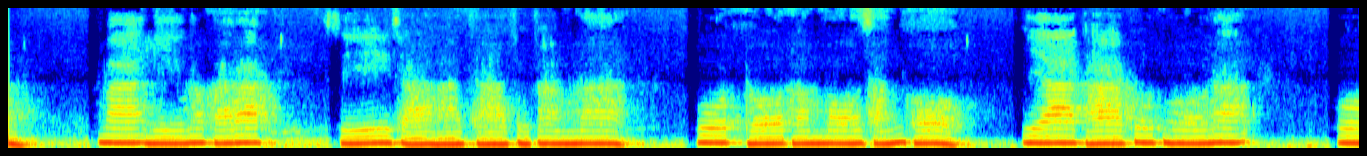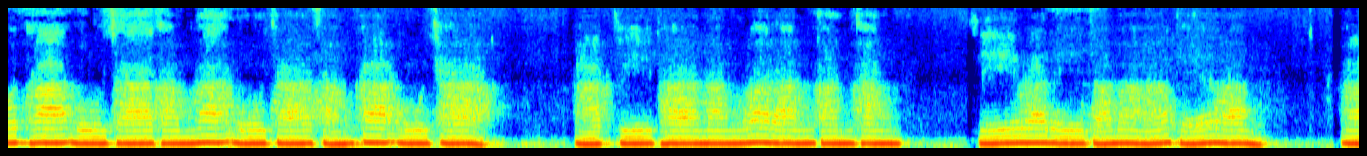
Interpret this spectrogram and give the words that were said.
ณมานีนพรัตน์ สีสาหัสาสุธรรมาพุทโธธรรมโมสังโฆยาถาพุทโมนะพุทธบูชาธรรมะบูชาสังฆบูชาอาทิทานังวรังกันทังสีวรีธรรมหาเถรังอา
